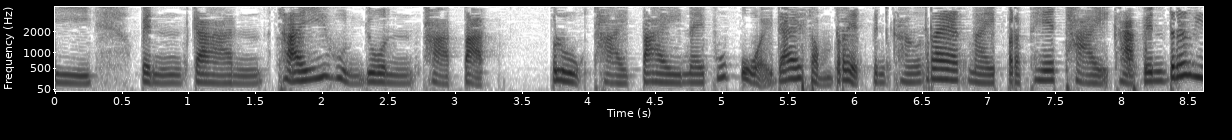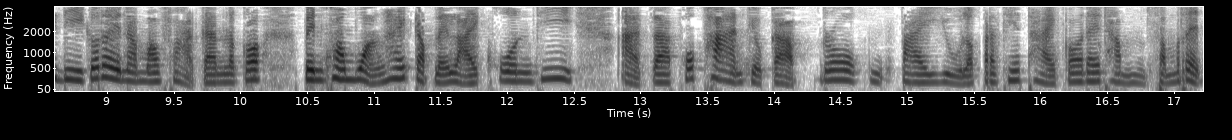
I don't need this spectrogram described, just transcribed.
ดี เป็นการใช้หุ่นยนต์ผ่าตัดปลูกถ่ายไตในผู้ป่วยได้สำเร็จเป็นครั้งแรกในประเทศไทยค่ะ เป็นเรื่องดีๆ ก็เลยนำมาฝากกัน แล้วก็เป็นความหวังให้กับหลาย ๆ คนที่อาจจะพบผ่านเกี่ยวกับโรคไตอยู่แล้วประเทศไทยก็ได้ทำสำเร็จ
